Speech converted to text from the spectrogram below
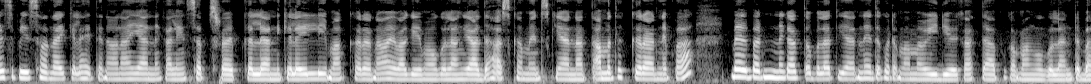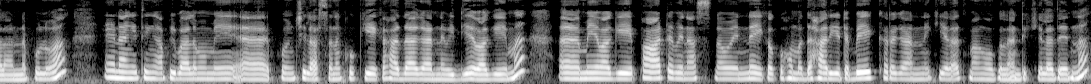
රෙසිපීස් හොඳයි කියලා හිතනවා නම් යන්න කලින් සබස්ක්‍රයිබ් කරලා යන්න කියලා ඉල්ලීමක් කරනවා. ඒ වගේම ඔයගොල්ලන්ගේ අදහස් කමෙන්ට්ස් කියන්නත් අමතක කරන්න එපා. බෙල් බටන් එකත් ඔබලා තියන්න. එතකොට මම වීඩියෝ එකක් දාපු ගමන් ඔයගොල්ලන්ට බලන්න පුළුවන්. එහෙනම් ඉතින් අපි බලමු මේ පුංචි ලස්සන කුකී එක හදාගන්න විදිය වගේම මේ වගේ පාට වෙනස් නොවෙන්න ඒක කොහොමද හරියට බේක් කරගන්නේ කියලාත් මම ඔයගොල්ලන්ට කියලා දෙන්නම්.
